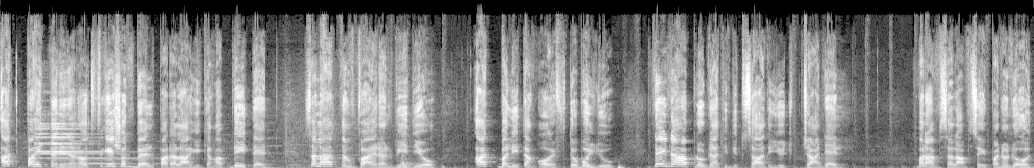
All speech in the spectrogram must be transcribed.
at pahit na rin ang notification bell para lagi kang updated sa lahat ng viral video at balitang OFW na ina-upload natin dito sa ating YouTube channel. Maraming salamat sa iyong panonood.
